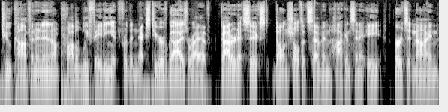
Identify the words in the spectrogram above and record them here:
too confident in. I'm probably fading it for the next tier of guys where I have Goedert at six, Dalton Schultz at seven, Hockenson at eight, Ertz at nine,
